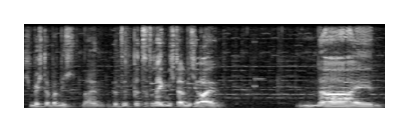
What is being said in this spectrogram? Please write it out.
Ich möchte aber nicht. Nein. Bitte, bitte dräng mich da nicht rein. Nein.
